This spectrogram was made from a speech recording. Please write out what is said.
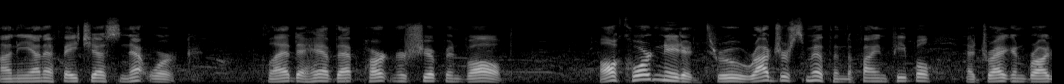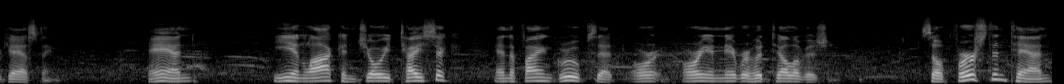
on the NFHS network. Glad to have that partnership involved. All coordinated through Roger Smith and the fine people at Dragon Broadcasting. And Ian Locke and Joey Tysick and the fine groups at or- Orion Neighborhood Television. So first and 10,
